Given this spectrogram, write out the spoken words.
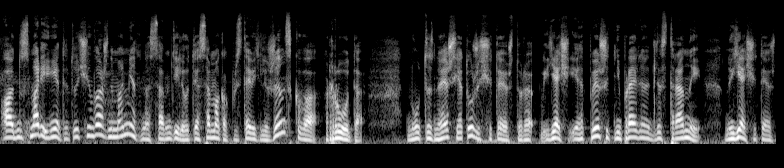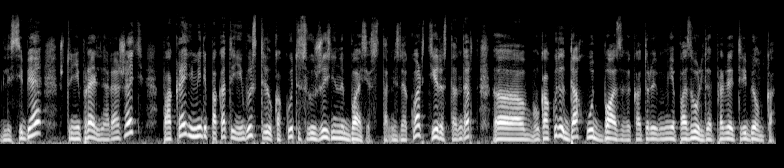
А, ну смотри, нет, это очень важный момент на самом деле. Вот я сама как представитель женского рода, ну ты знаешь, я тоже считаю, что я, я понимаю, что это неправильно для страны, но я считаю что для себя, что неправильно рожать, по крайней мере, пока ты не выстроил какой-то свой жизненный базис, там, не знаю, квартира, стандарт, э, какой-то доход базовый, который мне позволит отправлять ребенка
